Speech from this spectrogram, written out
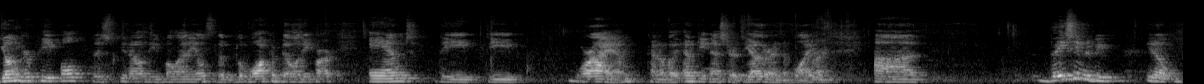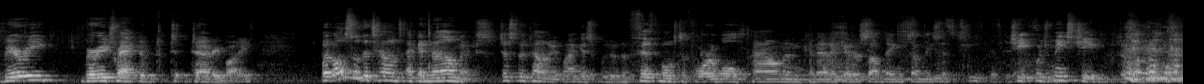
Younger people, this, you know, these millennials, the, the walkability part, and the, the, where I am, kind of like empty nester at the other end of life. Right. uh, they seem to be, you know, very, very attractive to, to everybody. But also the town's economics, just the town, I guess, we were the fifth most affordable town in Connecticut or something, somebody said. Cheap, which means cheap to some people.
